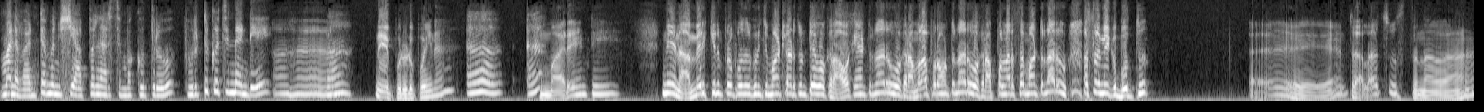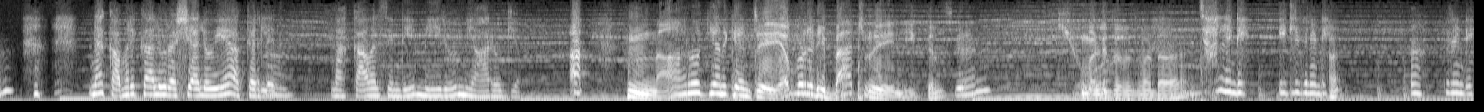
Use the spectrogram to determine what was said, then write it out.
మన వంట మనిషి అప్పల నరసింహ కూతురు పురుటుకొచ్చిందండి నే పురుడు పోయినా. మరేంటి? నేను అమెరికన్ ప్రపోజల్ గురించి మాట్లాడుతుంటే ఒక రావకే అంటున్నారు ఒక అమలాపురం అంటున్నారు ఒక అప్పల నరసం అంటున్నారు. అసలు మీకు బుద్ధు? ఏంటి అలా చూస్తున్నావా? నాకు అమెరికాలు రష్యాలు ఏ అక్కర్లేదు. నాకు కావాల్సింది మీరు మీ ఆరోగ్యం. నా ఆరోగ్యానికి అంటే ఎవరిడి బ్యాటరీ? నీకు తెలుసుగా? మళ్ళీ చాలండి ఇడ్లీ తినండి. తినండి.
